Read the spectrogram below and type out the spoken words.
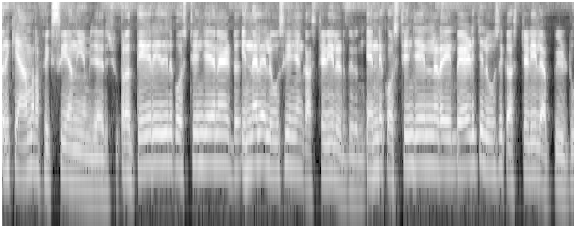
ഒരു ക്യാമറ ഫിക്സ് ചെയ്യാന്ന് ഞാൻ വിചാരിച്ചു. പ്രത്യേക രീതിയിൽ ക്വസ്റ്റ്യൻ ചെയ്യാനായിട്ട് ഇന്നലെ ലൂസിയെ ഞാൻ കസ്റ്റഡിയിൽ എടുത്തിരുന്നു. എന്റെ ക്വസ്റ്റ്യൻ ചെയ്യലിനിടയിൽ പേടിച്ച് ലൂസി കസ്റ്റഡിയിൽ അപ്പിയിട്ടു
